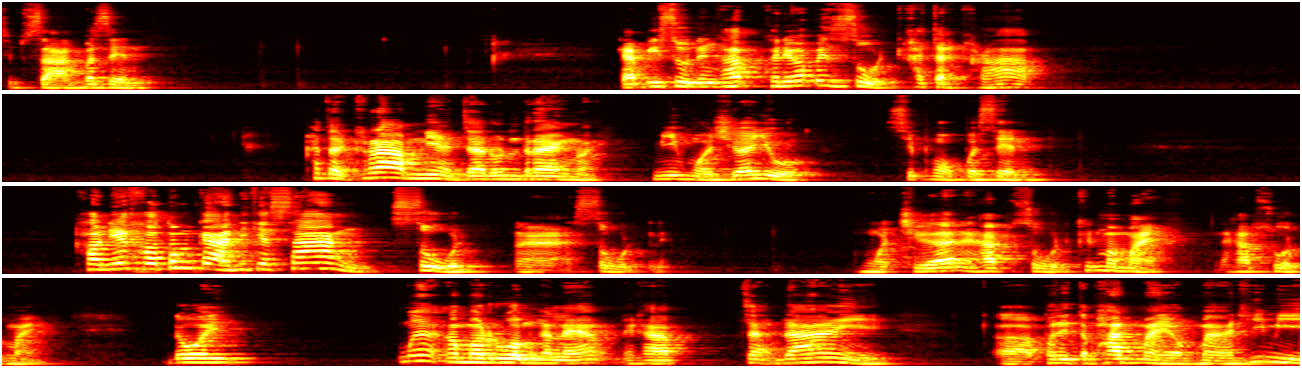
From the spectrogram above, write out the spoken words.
สิบสามเปอร์เซ็นต์กับอีกสูตรหนึ่งครับเขาเรียกว่าเป็นสูตรขจัดคราบ ขจัดคราบเนี่ยจะรุนแรงหน่อย มีหัวเชื้ออยู่ 16%คราวนี้เขาต้องการที่จะสร้างสูตรอ่าสูตรหัวเชื้อนะครับ สูตรขึ้นมาใหม่นะครับ สูตรใหม่ โดยเมื่อเอามารวมกันแล้วนะครับ จะได้ผลิตภัณฑ์ใหม่ออกมาที่มี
